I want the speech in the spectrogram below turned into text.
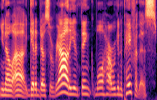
you know uh, get a dose of reality and think, well, how are we going to pay for this?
